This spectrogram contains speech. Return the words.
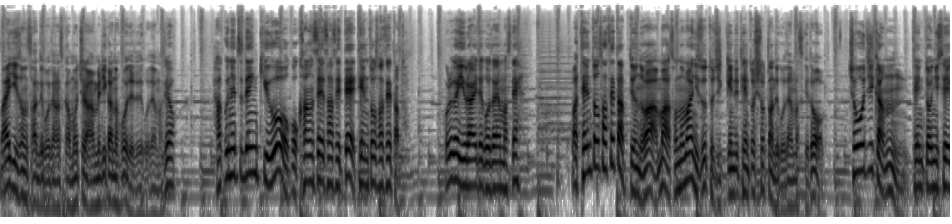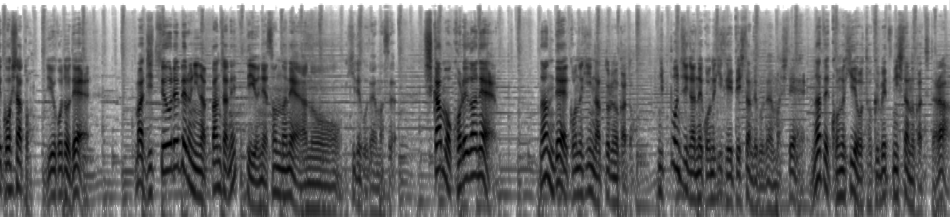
まあ、エジソンさんでございますから、もちろんアメリカの方ででございますよ。白熱電球をこう完成させて点灯させたと。これが由来でございますね。まあ、点灯させたっていうのは、まあ、その前にずっと実験で点灯しとったんでございますけど長時間点灯に成功したということで、まあ、実用レベルになったんじゃねっていうねそんなね、あのー日でございます。しかもこれがねなんでこの日になっとるのかと。日本人がねこの日制定したんでございましてなぜこの日を特別にしたのかって言ったら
